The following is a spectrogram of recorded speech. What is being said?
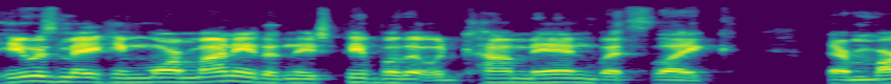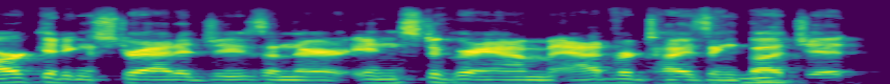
he was making more money than these people that would come in with like their marketing strategies and their Instagram advertising mm-hmm. budget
